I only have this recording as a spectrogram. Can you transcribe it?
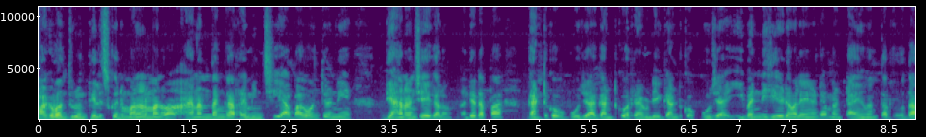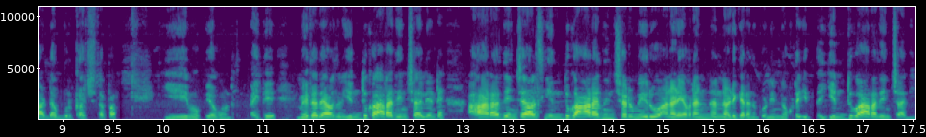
భగవంతుడిని తెలుసుకొని మనల్ని మనం ఆనందంగా రమించి ఆ భగవంతుడిని ధ్యానం చేయగలం. అంతే తప్ప గంటకు ఒక పూజ గంటకు రెమెడీ గంటకు పూజ ఇవన్నీ చేయడం వల్ల ఏంటంటే మన టైం అంతా వృధా డబ్బులు ఖర్చు తప్ప ఏం ఉపయోగం ఉండదు. అయితే మిగతా దేవతలు ఎందుకు ఆరాధించాలి అంటే ఆరాధించాల్సి ఎందుకు ఆరాధించరు మీరు? అని ఎవరైనా నన్ను అడిగారు అనుకోండి నేను ఒకటే చెప్తా. ఎందుకు ఆరాధించాలి?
